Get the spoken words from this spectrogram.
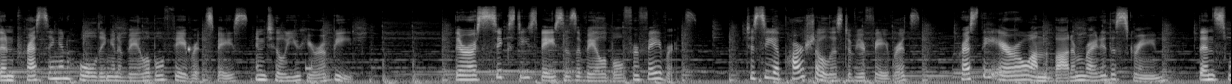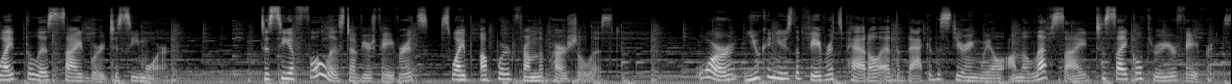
then pressing and holding an available favorite space until you hear a beep. There are 60 spaces available for favorites. To see a partial list of your favorites, press the arrow on the bottom right of the screen, then swipe the list sideward to see more. To see a full list of your favorites, swipe upward from the partial list. Or you can use the favorites paddle at the back of the steering wheel on the left side to cycle through your favorites.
